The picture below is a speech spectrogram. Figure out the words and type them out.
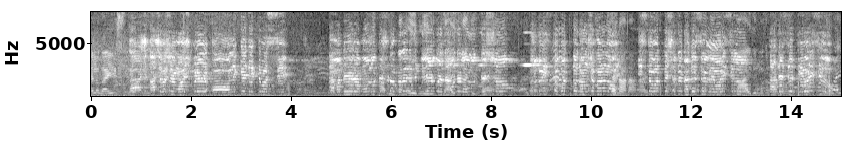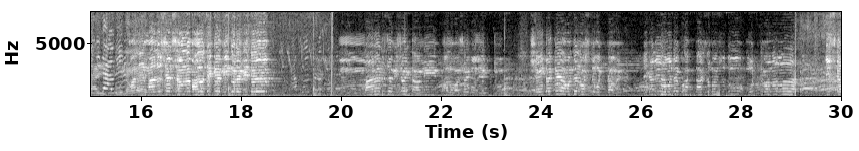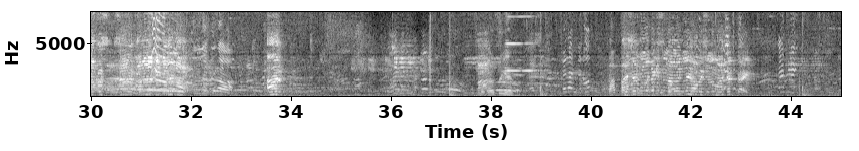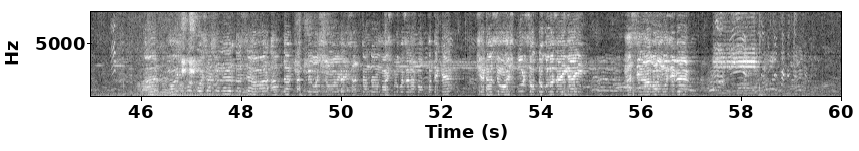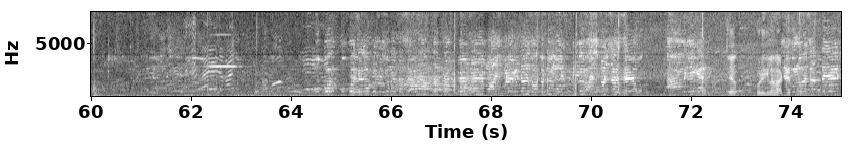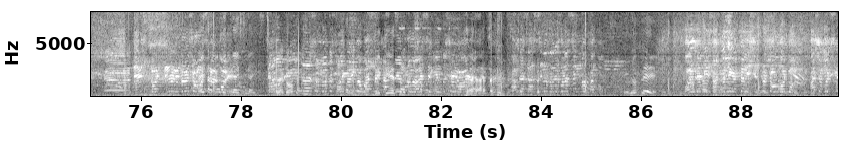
Hello guys আশেপাশে মহেশপুরের অনেককেই দেখতে পাচ্ছি। আমাদের মূল উদ্দেশ্যটা আপনাদের কাছে ক্লিয়ার করে দেন। আমাদের মূল উদ্দেশ্য শুধু স্থাপত্য ধ্বংস করা নয়। না, না, না। স্থাপত্যের সাথে তাদের যে মেমোরি ছিল তাদের যে থিওরি ছিল মানে মানুষের সামনে ভালো থেকে ভিতরে ভিতরে মারার যে বিষয়টা আমি ভালোবাসায় বলি একটু সেইটাকে আমাদের নষ্ট করতে হবে। এখানে আমাদের আর পাশের কোনোটা কিছু না লাগলেই হবে শুধু প্রশাসনের কাছে আমার আবদার থাকবে পশ্চিমবঙ্গ আন্দোলন মহেশপুর উপজেলার পক্ষ থেকে সেটা হচ্ছে মহেশপুর যতগুলো জায়গায় পড়ে গেলাম হাট দেখো। দেখতে এসো। অলরেডি একটা সংগঠন আশা করছি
